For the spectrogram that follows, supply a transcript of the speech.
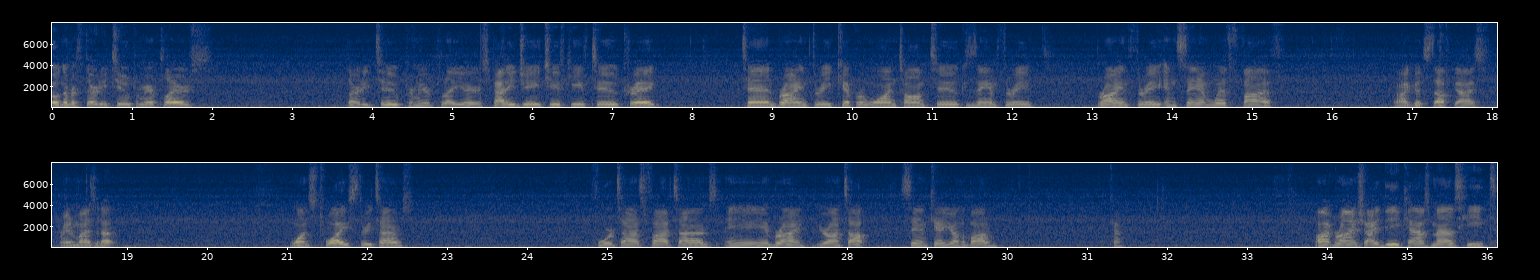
Oh, number 32, Premier Players. 32, Premier Players. Patty G, Chief Keef 2, Craig 10, Brian 3, Kipper 1, Tom 2, Kazam 3, Brian 3, and Sam with 5. Alright, good stuff, guys. Randomize it up. Once, twice, three times. Four times, five times. And Brian, you're on top. Sam K, you're on the bottom. Okay. Alright, Brian, Shy D, Cavs, Mavs, Heat,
